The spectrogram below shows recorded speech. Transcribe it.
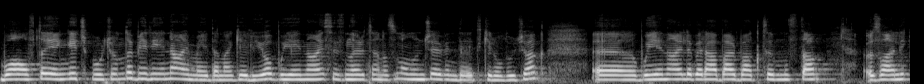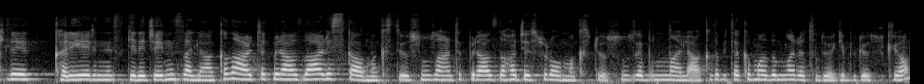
Bu hafta Yengeç Burcu'nda bir yeni ay meydana geliyor. Bu yeni ay sizin haritanızın 10. evinde etkili olacak. Ee, bu yeni ay ile beraber baktığımızda özellikle kariyeriniz, geleceğinizle alakalı artık biraz daha risk almak istiyorsunuz. Artık biraz daha cesur olmak istiyorsunuz ve bununla alakalı bir takım adımlar atılıyor gibi gözüküyor.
